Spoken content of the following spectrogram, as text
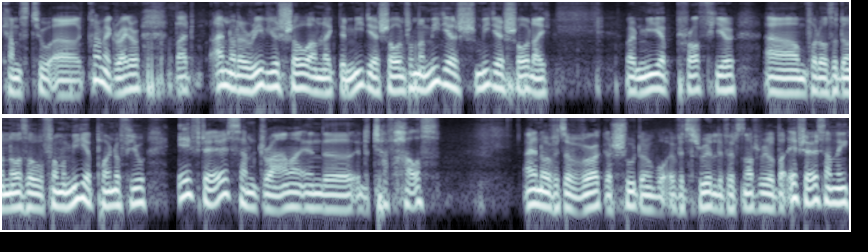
comes to uh, Conor McGregor, but I'm not a review show. I'm like the media show, and from a media sh- media show, like right, media prof here. Um, for those who don't know, so from a media point of view, if there is some drama in the in the TUF house, I don't know if it's a work, a shoot, or if it's real, if it's not real. But if there is something,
